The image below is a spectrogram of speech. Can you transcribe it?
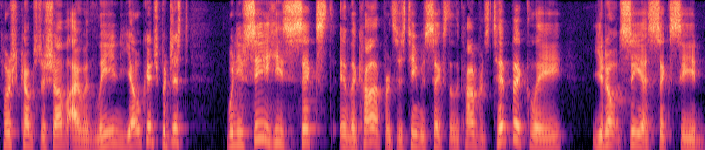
push comes to shove, I would lean Jokic, but just when you see he's sixth in the conference, his team is sixth in the conference, typically you don't see a six seed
